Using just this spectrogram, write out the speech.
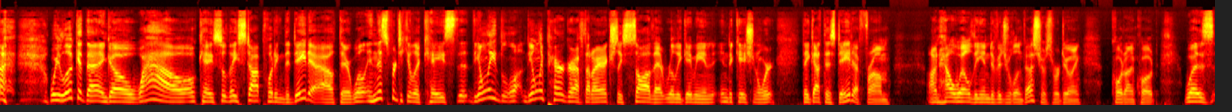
we look at that and go, wow, okay, so they stopped putting the data out there. Well, in this particular case, the, the only the only paragraph that I actually saw that really gave me an indication where they got this data from on how well the individual investors were doing, quote unquote, was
